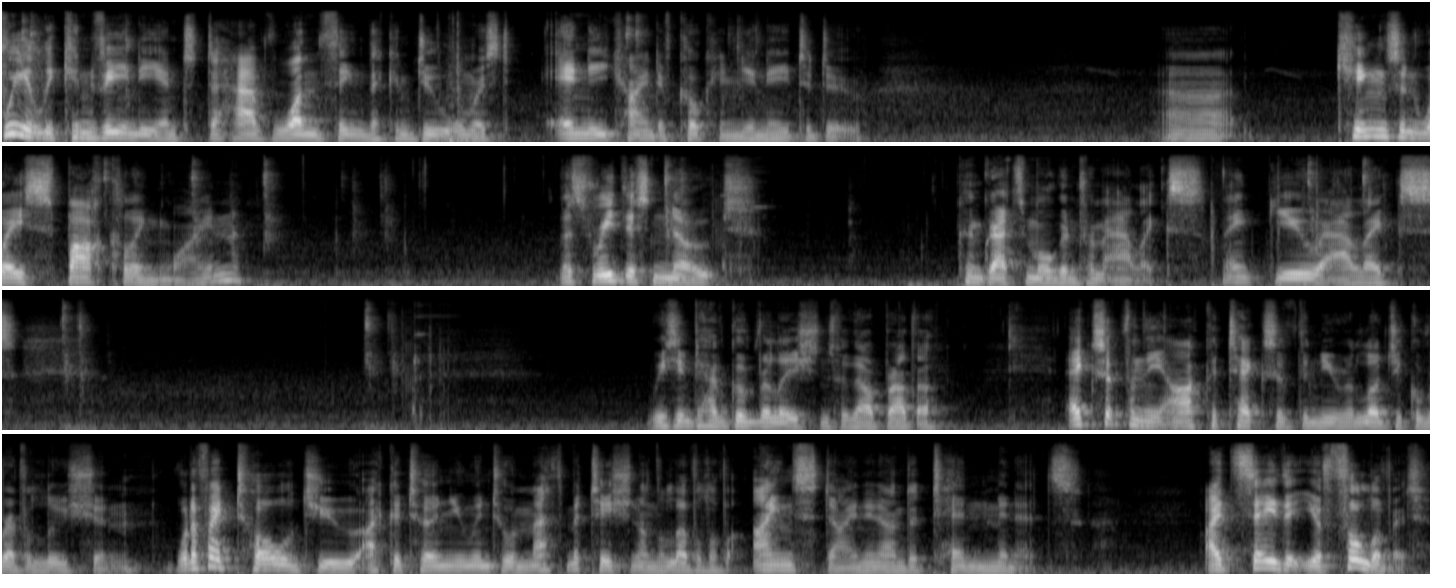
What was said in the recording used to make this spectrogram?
really convenient to have one thing that can do almost any kind of cooking you need to do. Uh, Kings and Way sparkling wine. Let's read this note. Congrats, Morgan, from Alex. Thank you, Alex. We seem to have good relations with our brother. Except from the architects of the neurological revolution. What if I told you I could turn you into a mathematician on the level of Einstein in under 10 minutes? I'd say that you're full of it.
